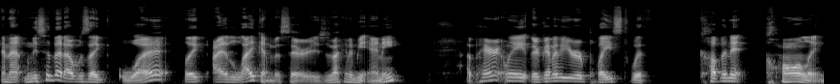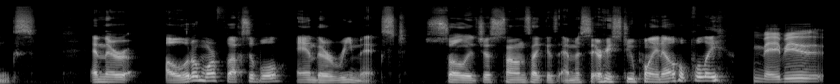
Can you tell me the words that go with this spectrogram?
And I, when he said that, I was like, what? Like, I like emissaries. There's not going to be any? Apparently, they're going to be replaced with Covenant callings. And they're a little more flexible and they're remixed. So it just sounds like it's Emissaries 2.0, hopefully. Maybe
